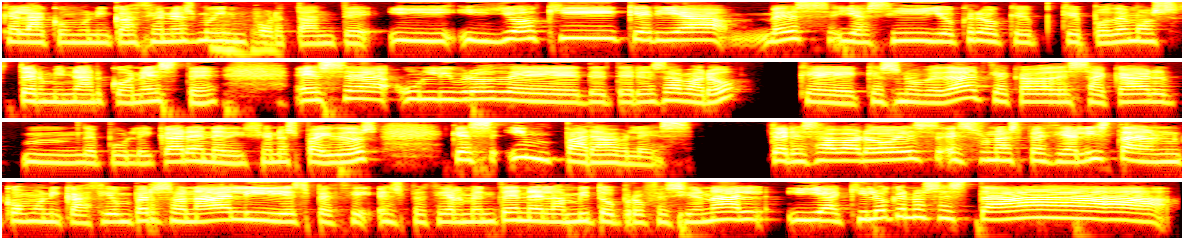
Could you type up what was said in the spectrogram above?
que la comunicación es muy importante. Y, yo aquí quería, ¿ves? Y así yo creo que, podemos terminar con este. Es eh, un libro de, de Teresa Baró, que, es novedad, que acaba de sacar, mm, de publicar en Ediciones Pay 2, que es Imparables. Teresa Baró es, una especialista en comunicación personal y especialmente en el ámbito profesional. Y aquí lo que nos está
